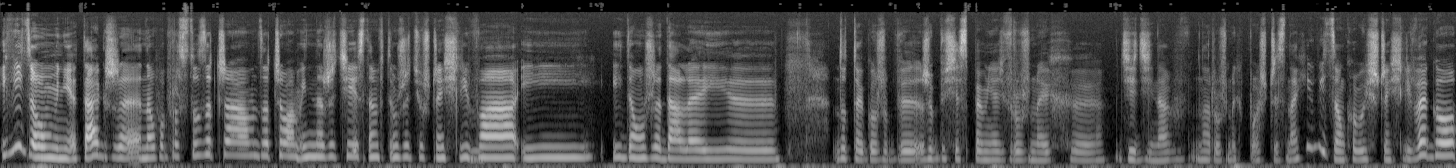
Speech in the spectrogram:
i widzą mnie, tak, że no po prostu zaczęłam, zaczęłam inne życie, jestem w tym życiu szczęśliwa mm. i, i dążę dalej. Y, do tego, żeby, żeby się spełniać w różnych y, dziedzinach, na różnych płaszczyznach i widzą kogoś szczęśliwego,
